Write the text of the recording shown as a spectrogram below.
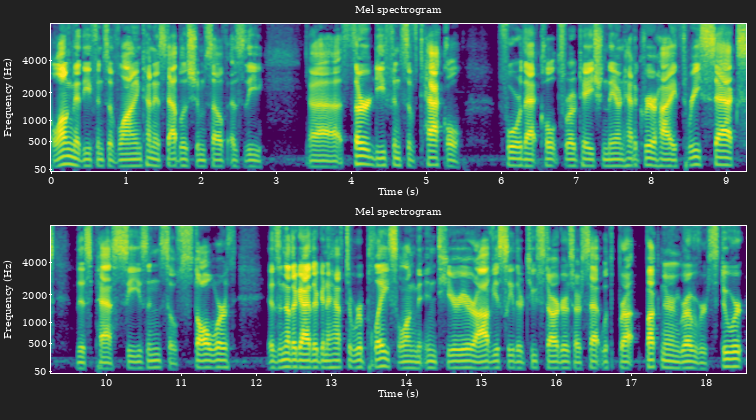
along that defensive line, kind of established himself as the uh, third defensive tackle for that Colts rotation there and had a career high three sacks this past season. So Stallworth is another guy they're going to have to replace along the interior. Obviously, their two starters are set with Buckner and Grover Stewart,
